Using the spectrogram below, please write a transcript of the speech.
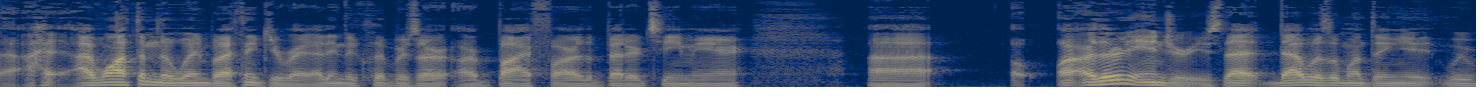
I, I want them to win. But I think you're right. I think the Clippers are, are by far the better team here. Uh, are there any injuries? That that was the one thing you, we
